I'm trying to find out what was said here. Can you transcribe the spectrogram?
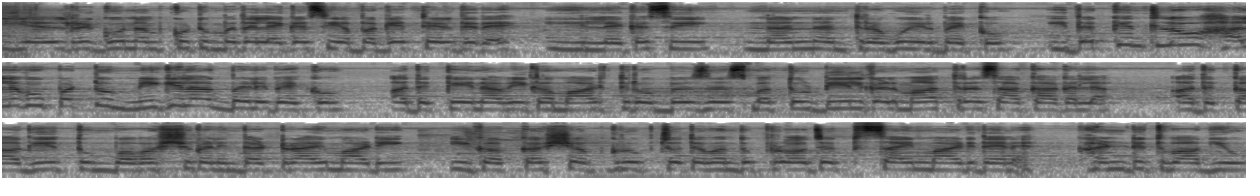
ಎಲ್ರಿಗೂ ನಮ್ಮ ಕುಟುಂಬದ ಲೆಗಸಿಯ ಬಗ್ಗೆ ತಿಳಿದಿದೆ. ಈ ಲೆಗಸಿ ನನ್ನ ನಂತರವೂ ಇರ್ಬೇಕು. ಇದಕ್ಕಿಂತಲೂ ಹಲವು ಪಟ್ಟು ಮಿಗಿಲಾಗಿ ಬೆಳಿಬೇಕು. ಅದಕ್ಕೆ ನಾವೀಗ ಮಾಡ್ತಿರೋ ಬಿಸ್ನೆಸ್ ಮತ್ತು ಡೀಲ್ಗಳು ಮಾತ್ರ ಸಾಕಾಗಲ್ಲ. ಅದಕ್ಕಾಗಿ ತುಂಬ ವರ್ಷಗಳಿಂದ ಟ್ರೈ ಮಾಡಿ ಈಗ ಕಶ್ಯಪ್ ಗ್ರೂಪ್ ಜೊತೆ ಒಂದು ಪ್ರಾಜೆಕ್ಟ್ ಸೈನ್ ಮಾಡಿದ್ದೇನೆ. ಖಂಡಿತವಾಗಿಯೂ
